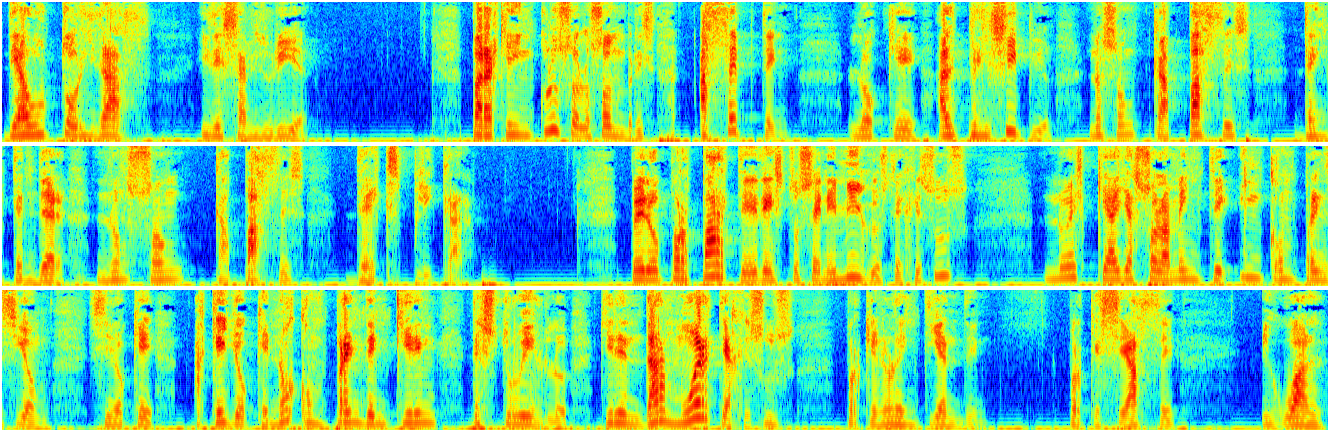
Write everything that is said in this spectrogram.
de autoridad y de sabiduría para que incluso los hombres acepten lo que al principio no son capaces de entender, no son capaces de explicar. Pero por parte de estos enemigos de Jesús, no es que haya solamente incomprensión, sino que aquello que no comprenden quieren destruirlo, quieren dar muerte a Jesús, porque no lo entienden, porque se hace igual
